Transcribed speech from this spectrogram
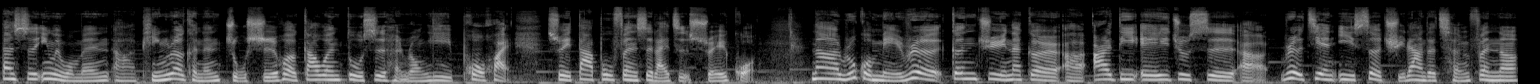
但是因为我们啊平热可能主食或者高温度是很容易破坏，所以大部分是来自水果。那如果每日根据那个呃 RDA，就是呃热建议摄取量的成分呢，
